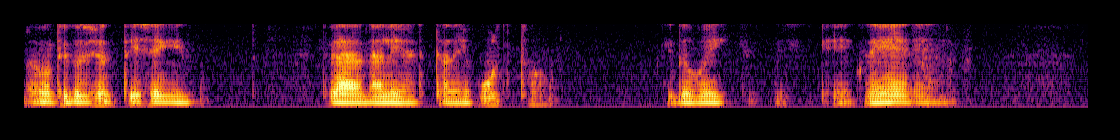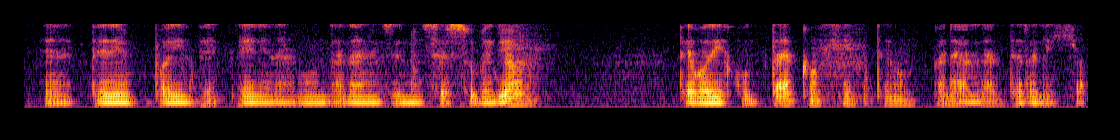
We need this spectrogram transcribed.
La constitución te dice que te da la libertad de culto, que tú puedes eh, creer en, puedes creer en algún un ser superior, te podéis juntar con gente para hablar de religión.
